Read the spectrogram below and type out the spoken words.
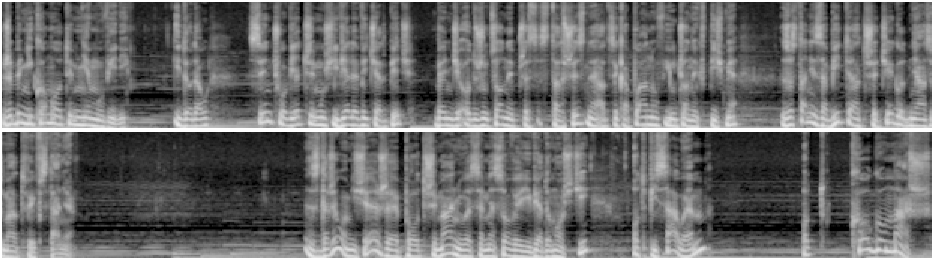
żeby nikomu o tym nie mówili. I dodał: Syn człowieczy musi wiele wycierpieć, będzie odrzucony przez starszyznę arcykapłanów i uczonych w piśmie, zostanie zabity, a trzeciego dnia zmartwychwstanie. Zdarzyło mi się, że po otrzymaniu SMS-owej wiadomości odpisałem, od kogo masz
